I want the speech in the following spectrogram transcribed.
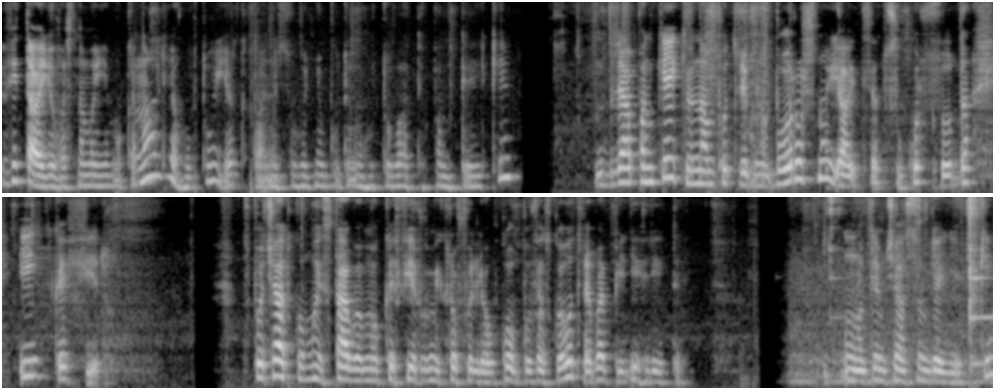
Вітаю вас на моєму каналі. Готую як Таня. Сьогодні будемо готувати панкейки. Для панкейків нам потрібно борошно, яйця, цукор, сода і кефір. Спочатку ми ставимо кефір в мікрофильовку, обов'язково треба підігріти. О, Тим часом яєчки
